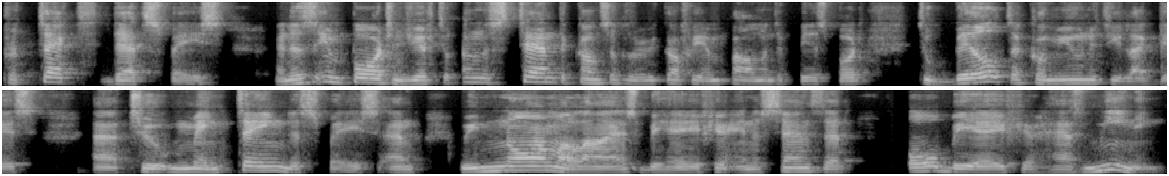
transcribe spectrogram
protect that space. And this is important. You have to understand the concept of recovery empowerment and peer support to build a community like this, uh, to maintain the space. And we normalize behavior in the sense that all behavior has meaning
